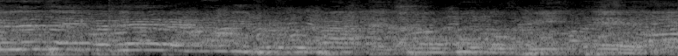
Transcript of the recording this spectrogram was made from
vedete cadere non vi preoccupate, c'è un buco qui e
